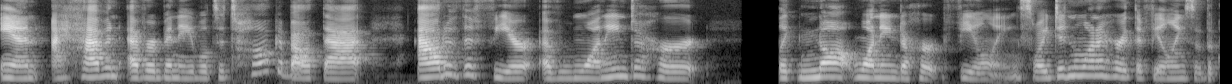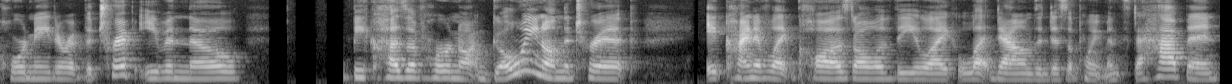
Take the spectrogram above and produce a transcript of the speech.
And I haven't ever been able to talk about that out of the fear of wanting to hurt like not wanting to hurt feelings. So I didn't want to hurt the feelings of the coordinator of the trip, even though because of her not going on the trip, it kind of like caused all of the like letdowns and disappointments to happen.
